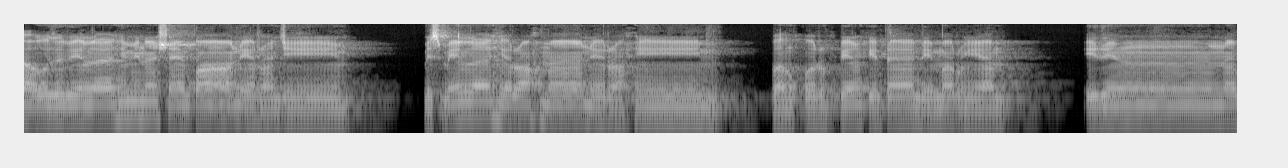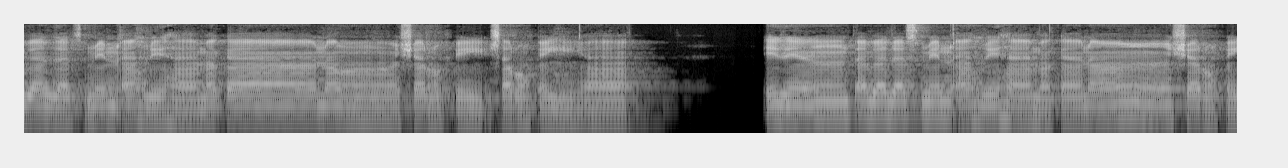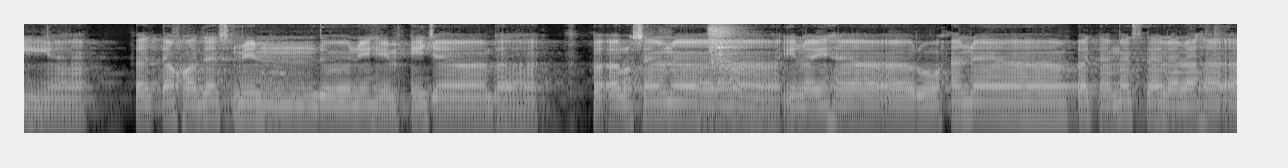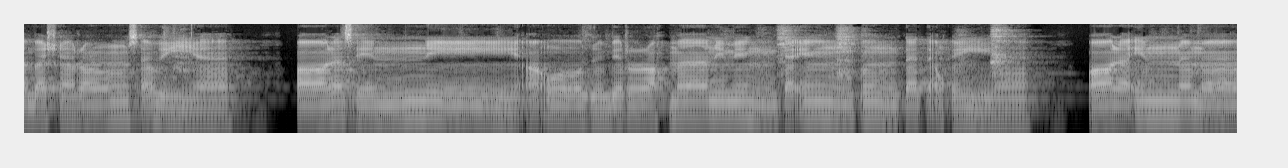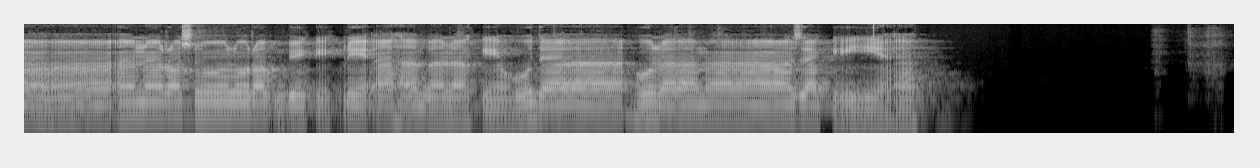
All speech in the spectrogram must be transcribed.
أعوذ بالله من الشيطان الرجيم. بسم الله الرحمن الرحيم. واذكر في الكتاب مريم إذ انبذت من أهلها مكانا شرقيا. إذ انتبذت من أهلها مكانا شرقيا فاتخذت من دونهم حجابا فأرسلنا إليها روحنا فتمثل لها بشرا سويا. قالت إني أعوذ بالرحمن منك إن كنت تقيا. قال إنما أنا رسول ربك لأهب لك هدى غلاما زكيا.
